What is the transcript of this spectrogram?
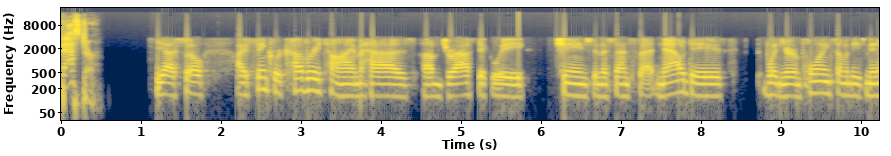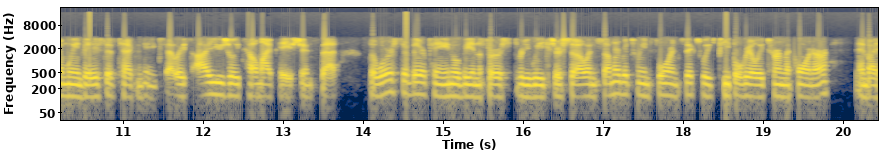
faster? Yeah, so I think recovery time has um, drastically changed in the sense that nowadays, when you're employing some of these minimally invasive techniques, at least I usually tell my patients that the worst of their pain will be in the first three weeks or so, and somewhere between four and six weeks, people really turn the corner. And by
